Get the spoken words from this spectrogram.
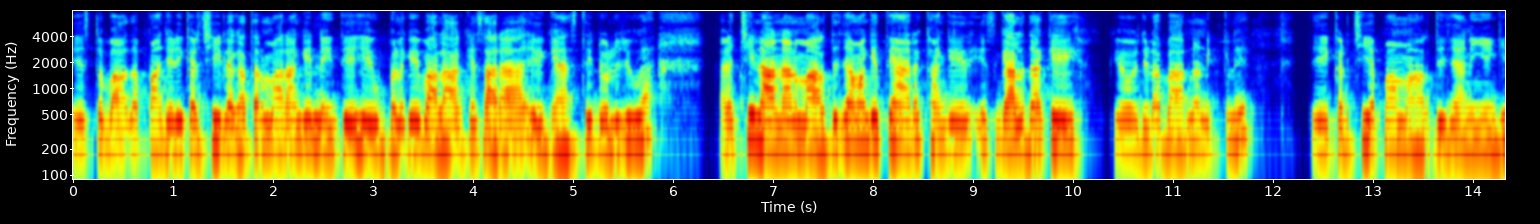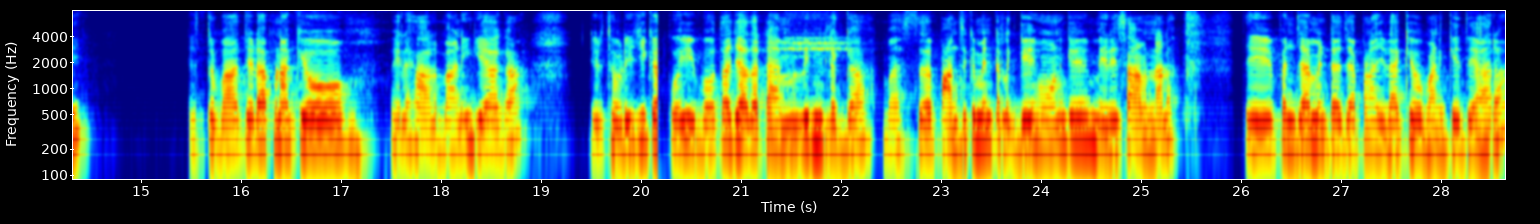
ਇਸ ਤੋਂ ਬਾਅਦ ਆਪਾਂ ਜਿਹੜੀ ਕੜਛੀ ਲਗਾਤਾਰ ਮਾਰਾਂਗੇ, ਨਹੀਂ ਤੇ ਇਹ ਉਬਲ ਕੇ ਵਾਲਾ ਆ ਕੇ ਸਾਰਾ ਇਹ ਗੈਸ ਤੇ ਡੁੱਲ ਜੂਗਾ ਕੜਛੀ ਨਾਲ ਨਾਲ ਮਾਰਦੇ ਜਾਵਾਂਗੇ, ਧਿਆਨ ਰੱਖਾਂਗੇ ਇਸ ਗੱਲ ਦਾ ਕਿ ਘਿਓ ਜਿਹੜਾ ਬਾਹਰ ਨਾ ਨਿਕਲੇ। ਤੇ ਕੜਛੀ ਆਪਾਂ ਮਾਰਦੀ ਜਾਣੀ ਹੈਗੀ। ਇਸ ਤੋਂ ਬਾਅਦ ਜਿਹੜਾ ਆਪਣਾ ਘਿਓ ਫਿਲਹਾਲ ਬਣ ਹੀ ਗਿਆਗਾ ਜਿਹੜੀ ਥੋੜੀ ਜੀ ਕੋਈ ਬਹੁਤਾ ਜ਼ਿਆਦਾ ਟਾਈਮ ਵੀ ਨਹੀਂ ਲੱਗਾ। ਬਸ 5 ਮਿੰਟ ਲੱਗੇ ਹੋਣਗੇ ਮੇਰੇ ਹਿਸਾਬ ਨਾਲ। ਤੇ 5 ਮਿੰਟਾਂ 'ਚ ਆਪਣਾ ਜਿਹੜਾ ਘਿਓ ਬਣ ਕੇ ਤਿਆਰ ਆ।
